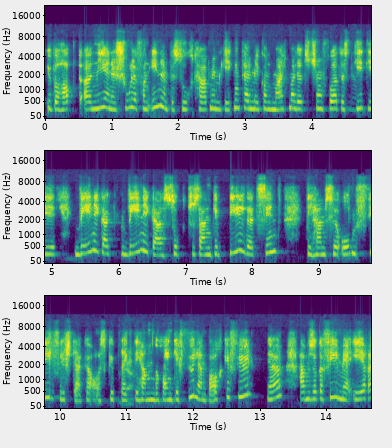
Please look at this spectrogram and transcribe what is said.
überhaupt äh, nie eine Schule von ihnen besucht haben. Im Gegenteil, mir kommt manchmal jetzt schon vor, dass die, die weniger, weniger sozusagen gebildet sind, die haben es hier oben viel, viel stärker ausgeprägt. Ja. Die haben noch ein Gefühl, ein Bauchgefühl, ja, haben sogar viel mehr Ehre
